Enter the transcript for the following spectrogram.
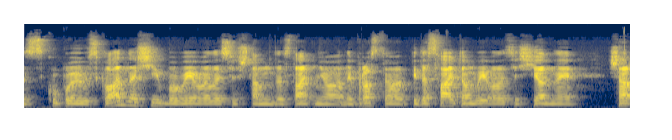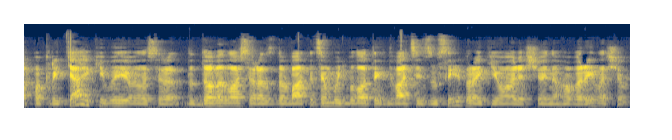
з купою складнощів, бо виявилося, що там достатньо не просто під асфальтом виявилося ще одне шар покриття, який виявилося, довелося роздобати. Це, мабуть, було тих 20 зусиль, про які Оля щойно говорила, щоб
